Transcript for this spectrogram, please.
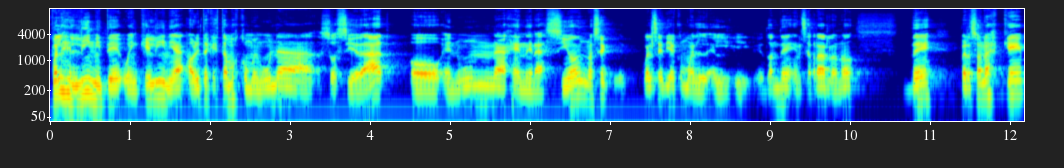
¿cuál es el límite o en qué línea, ahorita que estamos como en una sociedad o en una generación, no sé cuál sería como el, el dónde encerrarlo, ¿no? De personas que,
